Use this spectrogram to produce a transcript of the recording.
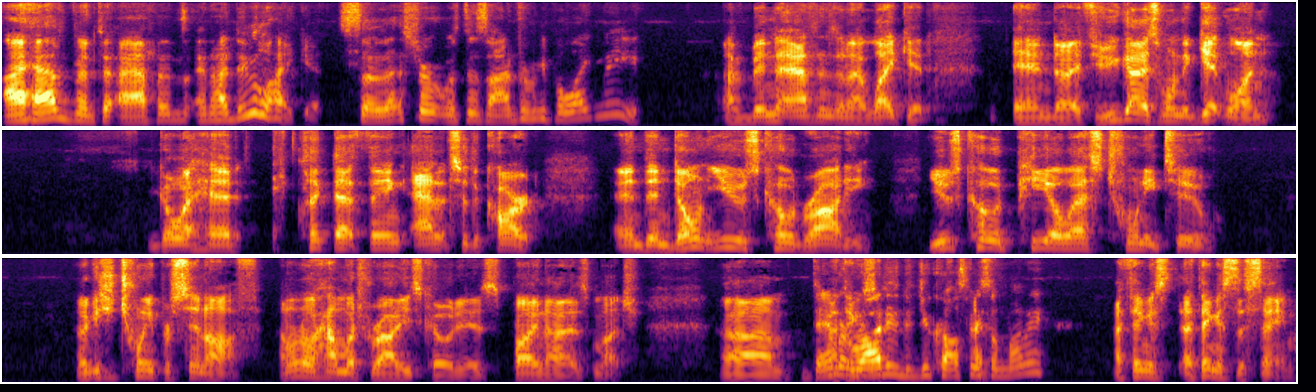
I have been to Athens and I do like it. So that shirt was designed for people like me. I've been to Athens and I like it. And uh, if you guys want to get one, go ahead, click that thing, add it to the cart, and then don't use code Radi. Use code POS22. It'll get you 20% off. I don't know how much Radi's code is. Probably not as much. Um, Damn it, Radi! Did you cost me some money? I think it's I think it's the same.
